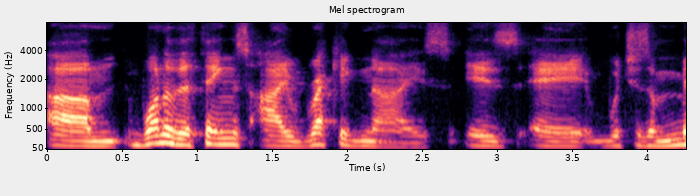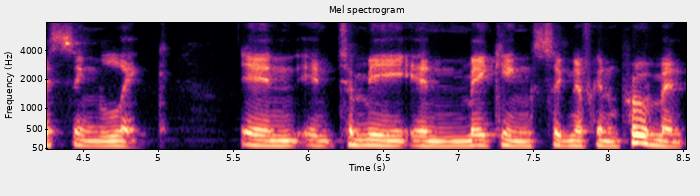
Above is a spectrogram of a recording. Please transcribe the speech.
um, one of the things I recognize is a which is a missing link in in to me in making significant improvement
